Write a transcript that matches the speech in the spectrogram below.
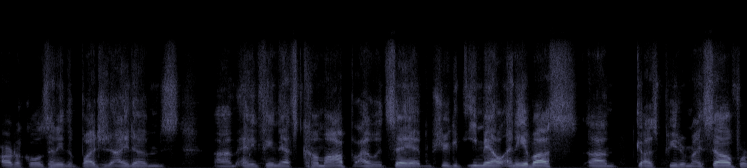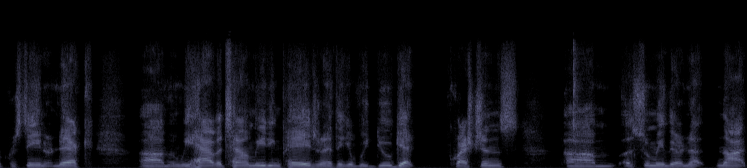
articles, any of the budget items, um, anything that's come up, I would say I'm sure you could email any of us, um, Gus, Peter, myself, or Christine or Nick. Um, and we have a town meeting page. And I think if we do get questions, um, assuming they're not, not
